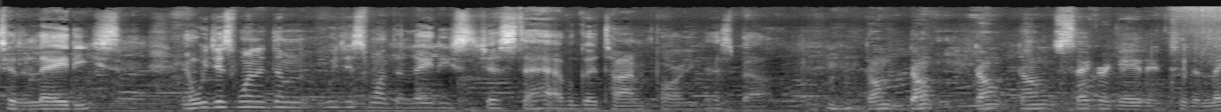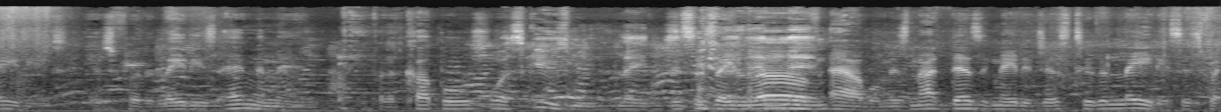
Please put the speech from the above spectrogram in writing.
to the ladies, and we just wanted them. We just want the ladies just to have a good time party. That's about. Mm-hmm. Don't don't don't don't segregate it to the ladies. It's for the ladies and the men, for the couples. Well, excuse me, ladies. This is a love album. It's not designated just to the ladies. It's for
